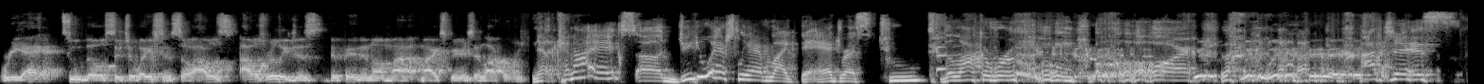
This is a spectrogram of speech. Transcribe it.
react to those situations. So I was I was really just depending on my my experience in locker room. Now, can I ask, uh, do you actually have like the address to the locker room? or Which, which, I just,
